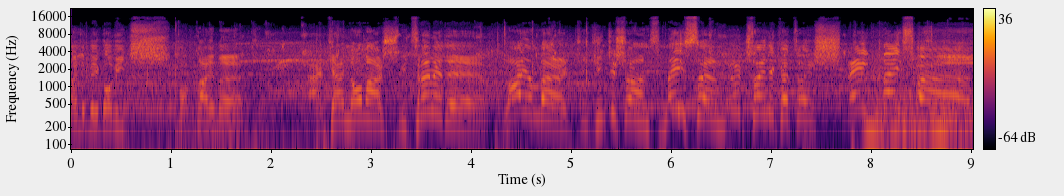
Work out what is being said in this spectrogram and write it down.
Ali Begovic top kaybı. Erken Omar bitiremedi. Lionberg ikinci şans. Mason 3 sayılık atış. Nate Mason.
